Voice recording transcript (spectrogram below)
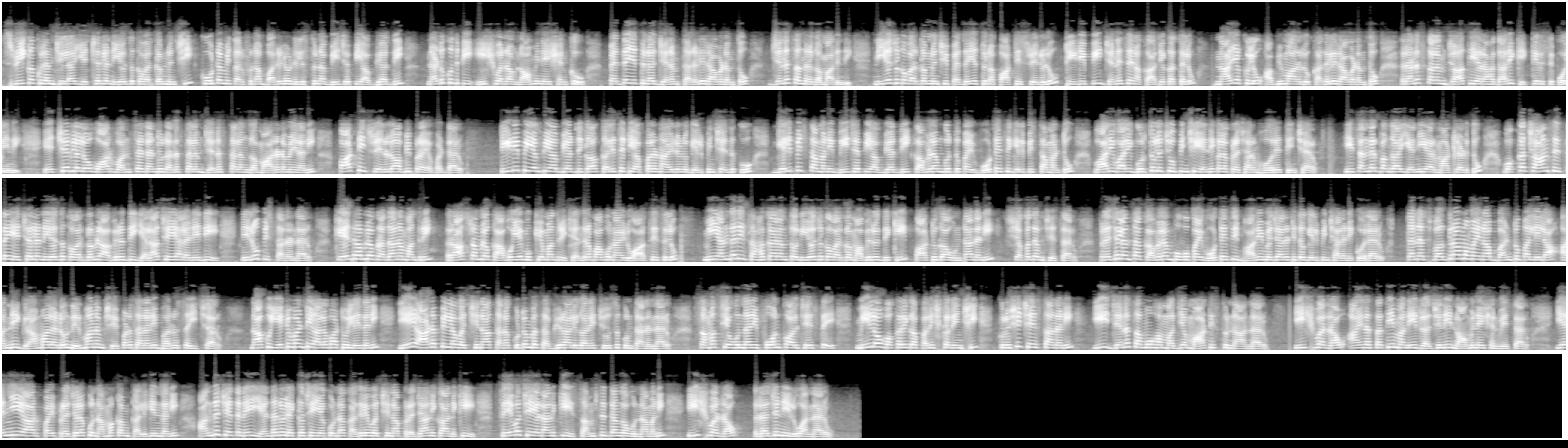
శ్రీకాకుళం జిల్లా ఎచ్చర్ల నియోజకవర్గం నుంచి కూటమి తరఫున బరిలో నిలుస్తున్న బీజేపీ అభ్యర్థి నడుకుదుటి ఈశ్వరరావు నామినేషన్కు పెద్ద ఎత్తున జనం తరలిరావడంతో జనసంద్రంగా మారింది. నియోజకవర్గం నుంచి పెద్ద ఎత్తున పార్టీ శ్రేణులు టీడీపీ జనసేన కార్యకర్తలు నాయకులు అభిమానులు కదలి రావడంతో రణస్థలం జాతీయ రహదారి కిక్కిరిసిపోయింది. ఎచ్చెర్లలో వార్ వన్ సైడ్ అంటూ రణస్థలం జనస్థలంగా మారడమేనని పార్టీ శ్రేణులు అభిప్రాయపడ్డారు. టీడీపీ ఎంపీ అభ్యర్థిగా కలిసెటి అప్పలనాయుడును గెలిపించేందుకు గెలిపిస్తామని బీజేపీ అభ్యర్థి కమలం గుర్తుపై ఓటేసి గెలిపిస్తామంటూ వారి వారి గుర్తులు చూపించి ఎన్నికల ప్రచారం హోరెత్తించారు. ఈ సందర్భంగా ఎన్ఈఆర్ మాట్లాడుతూ ఒక్క ఛాన్స్ ఇస్తే హెచ్ఎల్ నియోజకవర్గంలో అభివృద్ధి ఎలా చేయాలనేది నిరూపిస్తానన్నారు. కేంద్రంలో ప్రధానమంత్రి రాష్ట్రంలో కాబోయే ముఖ్యమంత్రి చంద్రబాబు నాయుడు ఆశీస్సులు మీ అందరి సహకారంతో నియోజకవర్గం అభివృద్ధికి పాటుగా ఉంటానని శపథం చేశారు. ప్రజలంతా కమలం పువ్వుపై ఓటేసి భారీ మెజారిటీతో గెలిపించాలని కోరారు. తన స్వగ్రామమైన బంటుపల్లిలా అన్ని గ్రామాలను నిర్మాణం చేపడతానని భరోసా ఇచ్చారు. నాకు ఎటువంటి అలవాటు లేదని ఏ ఆడపిల్ల వచ్చినా తన కుటుంబ సభ్యురాలిగానే చూసుకుంటానన్నారు. సమస్య ఉందని ఫోన్ కాల్ చేస్తే మీలో ఒకరిగా పరిష్కరించి కృషి చేస్తానని ఈ జన సమూహం మధ్య మాటిస్తున్నా అన్నారు. ఈశ్వర్రావు ఆయన సతీమణి రజని నామినేషన్ వేశారు. ఎన్ఈఆర్పై ప్రజలకు నమ్మకం కలిగిందని అందుచేతనే ఎండను లెక్క చేయకుండా కదిలి వచ్చిన ప్రజానికానికి సేవ చేయడానికి సంసిద్ధంగా ఉన్నామని ఈశ్వర్రావు రజనీలు అన్నారు.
